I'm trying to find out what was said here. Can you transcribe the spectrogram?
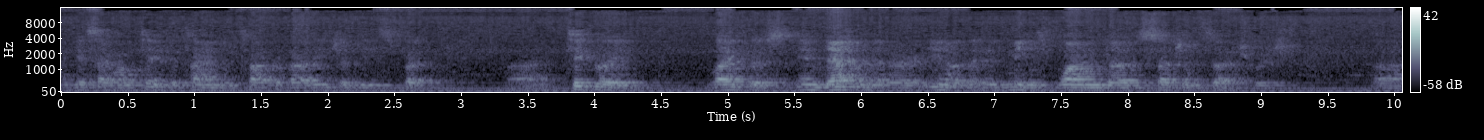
I guess I won't take the time to talk about each of these, but uh, particularly like this indefinite, or you know, it means one does such and such, which uh,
